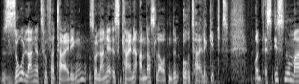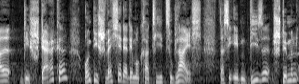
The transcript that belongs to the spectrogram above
so lange zu verteidigen, solange es keine anderslautenden Urteile gibt. Und es ist nun mal die Stärke und die Schwäche der Demokratie zugleich, dass sie eben diese Stimmen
